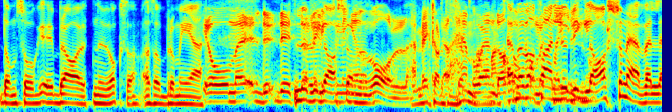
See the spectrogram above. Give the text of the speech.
de såg ju bra ut nu också. Alltså Bromé. Jo, men det, det spelar Ludvig liksom Larsson. ingen roll. men det är klart att Alltså, ta jag hem tror honom. ändå Ja, men vad fan, in Ludvig något. Larsson är väl...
